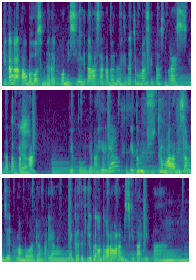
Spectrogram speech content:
Kita nggak tahu bahwa sebenarnya kondisi yang kita rasakan itu adalah kita cemas, kita stres, kita tertekan gitu. Dan akhirnya itu justru malah bisa menjadi membawa dampak yang negatif juga untuk orang-orang di sekitar kita. Hmm.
